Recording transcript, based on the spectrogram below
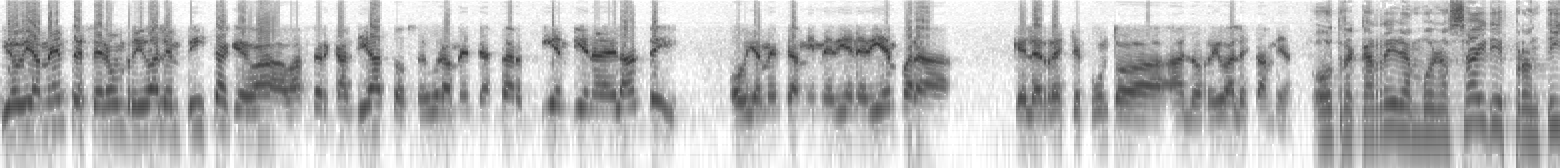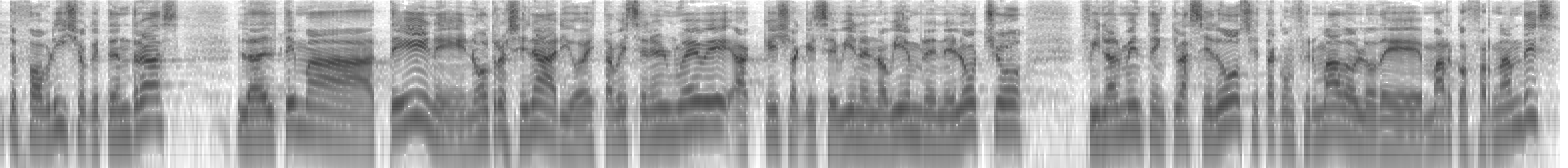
y obviamente será un rival en pista que va, a ser candidato seguramente a estar bien, bien adelante y obviamente a mí me viene bien para que le reste punto a, los rivales también. Otra carrera en Buenos Aires, prontito Fabricio que tendrás, la del tema TN en otro escenario, esta vez en el 9, aquella que se viene en noviembre en el 8, finalmente en clase 2, ¿está confirmado lo de Marcos Fernández?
